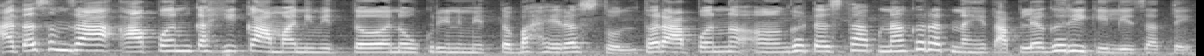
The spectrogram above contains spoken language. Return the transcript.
आता समजा आपण काही कामानिमित्त नोकरीनिमित्त बाहेर असतो तर आपण घटस्थापना करत नाहीत आपल्या घरी केली जाते.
